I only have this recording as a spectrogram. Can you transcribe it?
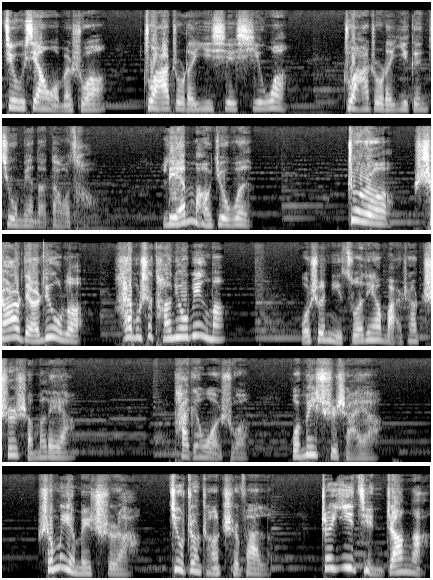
就像我们说抓住了一些希望，抓住了一根救命的稻草，连忙就问：“这十二点六了，还不是糖尿病吗？”我说：“你昨天晚上吃什么了呀？”他跟我说：“我没吃啥呀，什么也没吃啊，就正常吃饭了。”这一紧张啊，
